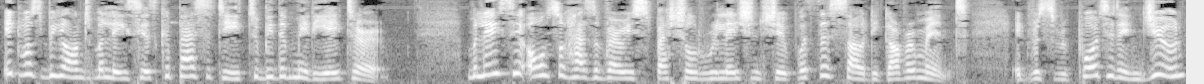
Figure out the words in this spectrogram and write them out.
it was beyond Malaysia's capacity to be the mediator. Malaysia also has a very special relationship with the Saudi government. It was reported in June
